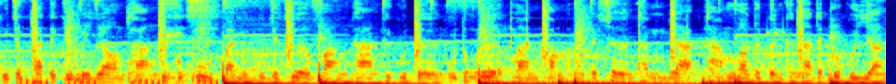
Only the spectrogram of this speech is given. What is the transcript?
กูจะพลาดแต่กูไม่ยอมพังที่กูพูดไปมันกูจะเชื่อฟังทางที่กูเดินกูต้องเลือกมันทำอะไร ก็เชิญถ้ามึงอยากทำเมาจนเกินขนาดแต่พวกกูยัง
